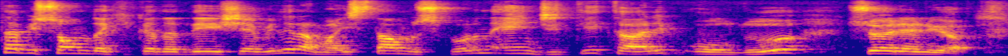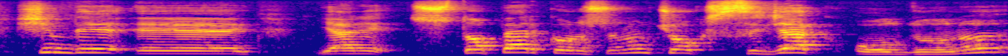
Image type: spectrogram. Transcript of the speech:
Tabii son dakikada değişebilir ama İstanbulspor'un en ciddi talip olduğu söyleniyor. Şimdi e, Yani stoper konusunun çok sıcak olduğunu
